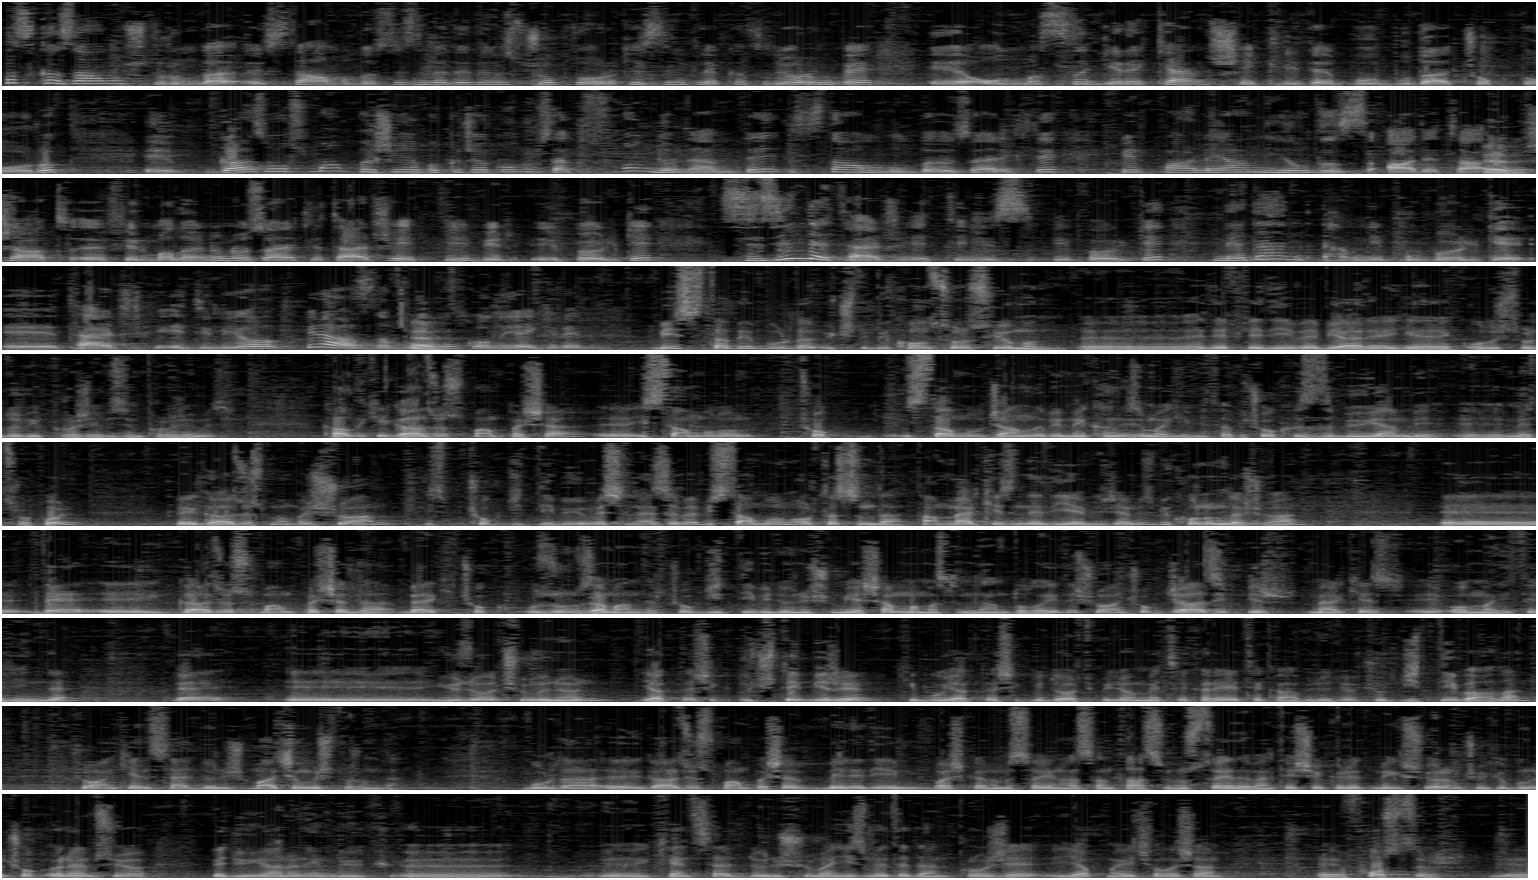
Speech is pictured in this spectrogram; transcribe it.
Hız kazanmış durumda İstanbul'da. Sizin de dediğiniz çok doğru. Kesinlikle katılıyorum ve e, olması gereken şekli de bu. Bu da çok doğru. E, Gazi Osman Paşa'ya bakacak olursak son dönemde İstanbul'da özellikle bir parlayan yıldız adeta. Evet. İnşaat e, firmalarının özellikle tercih ettiği bir e, bölge. Sizin de tercih ettiğiniz bir bölge. Neden hani bu bölge e, tercih ediliyor? Biraz da bu, Evet. bu konuya girelim. Biz tabii burada üçlü bir konsorsiyumun e, hedeflediği ve bir araya gelerek oluşturduğu bir proje bizim projemiz. Kaldı ki Gazi Osman Paşa e, İstanbul'un çok İstanbul canlı bir mekanizma gibi tabii çok hızlı büyüyen bir e, metropol. Ve Gazi Osman Paşa şu an çok ciddi büyümesinden sebep İstanbul'un ortasında, tam merkezinde diyebileceğimiz bir konumda şu an. E, ve e, Gazi Osman Paşa'da belki çok uzun zamandır çok ciddi bir dönüşüm yaşanmamasından dolayı da şu an çok cazip bir merkez e, olma niteliğinde. Ve e, yüz ölçümünün yaklaşık üçte biri ki bu yaklaşık bir 4 milyon metrekareye tekabül ediyor. Çok ciddi bir alan. Şu an kentsel dönüşüme açılmış durumda. Burada e, Gazi Osman Paşa Belediye Başkanımız Sayın Hasan Tahsin Usta'ya da ben teşekkür etmek istiyorum. Çünkü bunu çok önemsiyor ve dünyanın en büyük e, e, kentsel dönüşüme hizmet eden proje yapmaya çalışan e, Foster, e,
